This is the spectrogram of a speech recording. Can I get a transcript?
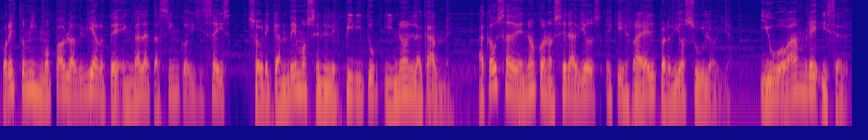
Por esto mismo Pablo advierte en Gálatas 5:16 sobre que andemos en el espíritu y no en la carne. A causa de no conocer a Dios es que Israel perdió su gloria, y hubo hambre y sed.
